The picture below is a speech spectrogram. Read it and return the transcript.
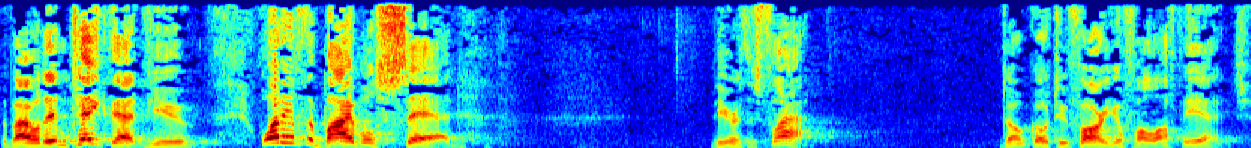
The Bible didn't take that view. What if the Bible said the earth is flat? Don't go too far, you'll fall off the edge.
